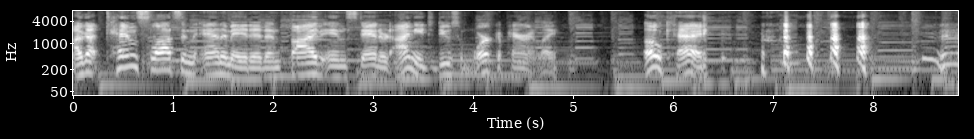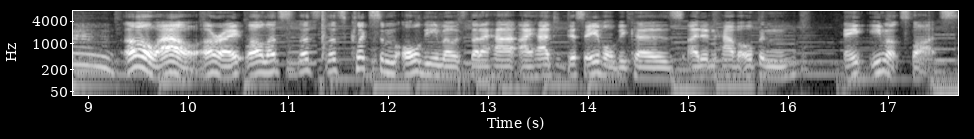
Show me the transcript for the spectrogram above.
I've got 10 slots in animated and 5 in standard. I need to do some work, apparently. Okay. Oh wow! All right. Well, let's let's let's click some old emotes that I had I had to disable because I didn't have open emote slots.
